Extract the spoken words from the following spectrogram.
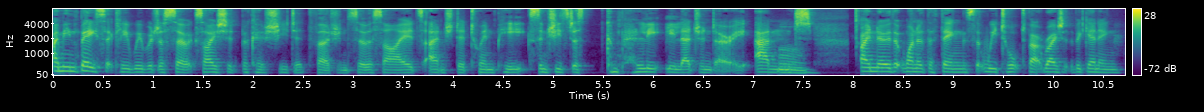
I mean, basically, we were just so excited because she did Virgin Suicides and she did Twin Peaks, and she's just completely legendary. And hmm. I know that one of the things that we talked about right at the beginning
